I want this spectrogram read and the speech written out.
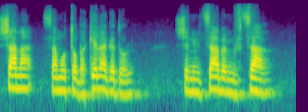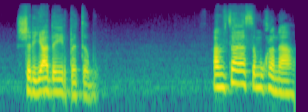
שמה שם אותו בכלא הגדול שנמצא במבצר שליד העיר פטרבורג. המבצר היה סמוך לנהר,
